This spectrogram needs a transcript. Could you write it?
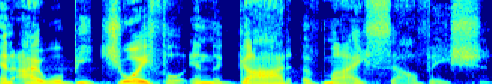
and I will be joyful in the God of my salvation.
